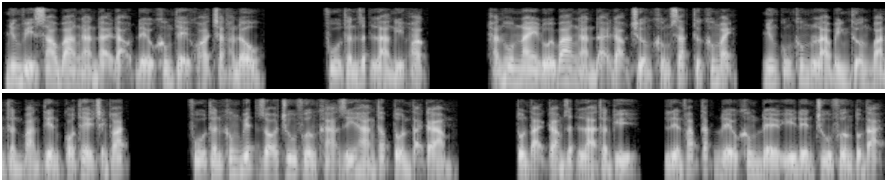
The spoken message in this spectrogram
Nhưng vì sao ba ngàn đại đạo đều không thể khóa chặt hắn đâu? Phụ thân rất là nghi hoặc. Hắn hôm nay đối ba ngàn đại đạo trưởng không xác thực không mạnh, nhưng cũng không là bình thường bán thần bán tiên có thể tránh thoát. Phụ thần không biết rõ chu phương khả dĩ hàng thấp tồn tại cảm. Tồn tại cảm rất là thần kỳ, liền pháp tắc đều không để ý đến chu phương tồn tại.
